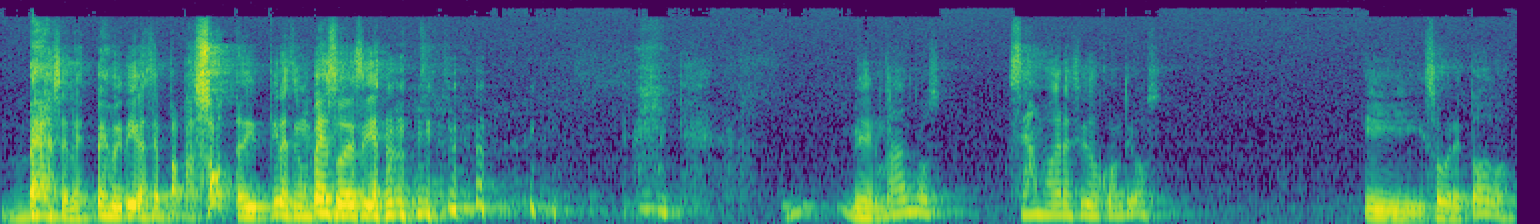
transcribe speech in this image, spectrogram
Véase el espejo y dígase, papazote, y tírase un beso, decía. Mis hermanos, seamos agradecidos con Dios. Y sobre todo,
